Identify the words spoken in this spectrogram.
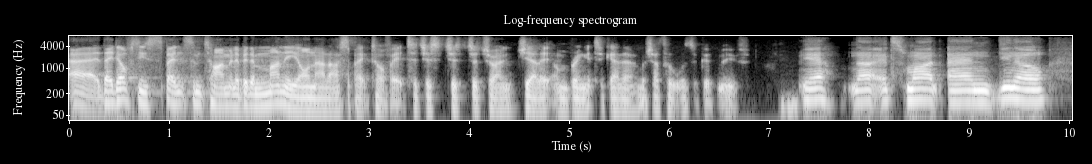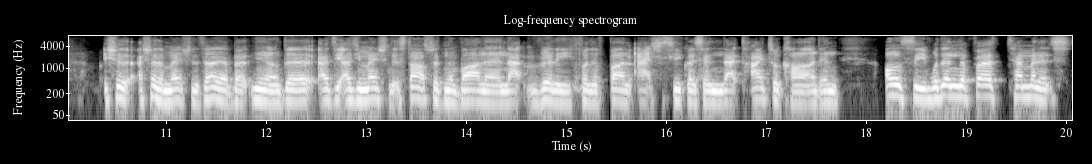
uh, they'd obviously spent some time and a bit of money on that aspect of it to just just to try and gel it and bring it together, which I thought was a good move. Yeah, no, it's smart, and you know, I should I should have mentioned this earlier, but you know, the as you, as you mentioned, it starts with Nirvana, and that really for the fun action sequence and that title card, and honestly, within the first ten minutes,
